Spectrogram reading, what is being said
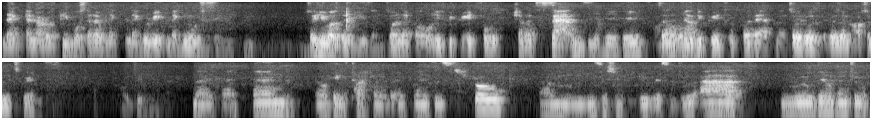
like a lot of people started like like re- like noticing. So he was the reason. So like I'll always be grateful. Shout out to. Yeah, yeah, yeah. So I'll always be grateful for that, man. So it was it was an awesome experience. Nice. And okay, we've touched on the influences, stroke, um, musicians you do listen to. Uh, we will delve into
